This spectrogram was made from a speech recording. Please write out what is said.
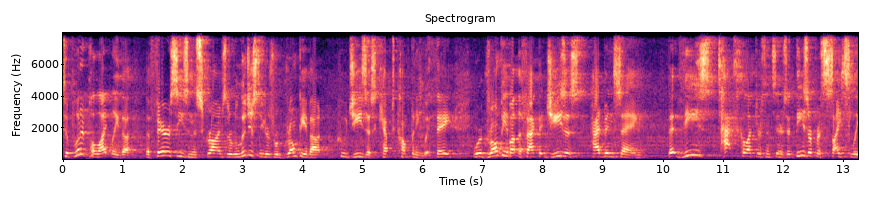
To put it politely, the, the Pharisees and the scribes, the religious leaders, were grumpy about who Jesus kept company with. They were grumpy about the fact that Jesus had been saying that these tax collectors and sinners, that these are precisely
